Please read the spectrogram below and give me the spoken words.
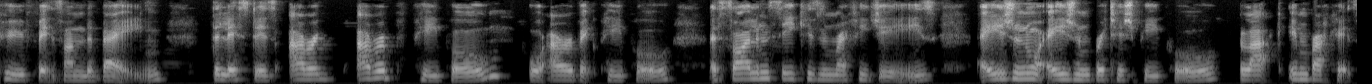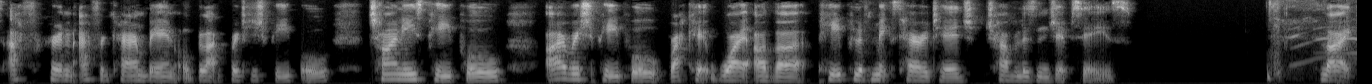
who fits under BAME, the list is Arab Arab people or Arabic people, asylum seekers and refugees, Asian or Asian British people, black in brackets African, African Caribbean or black British people, Chinese people, Irish people, bracket white other, people of mixed heritage, travellers and gypsies. Like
